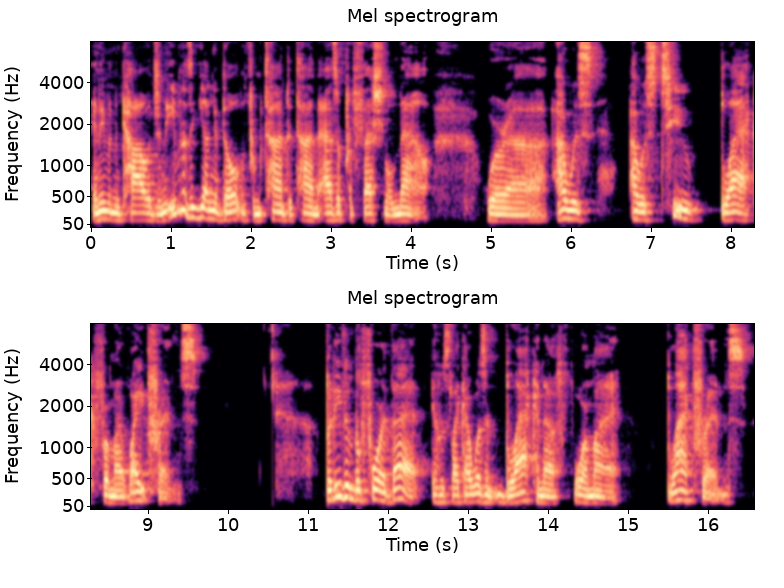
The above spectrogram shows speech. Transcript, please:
and even in college and even as a young adult and from time to time as a professional now where uh, I was I was too black for my white friends. But even before that, it was like I wasn't black enough for my black friends.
